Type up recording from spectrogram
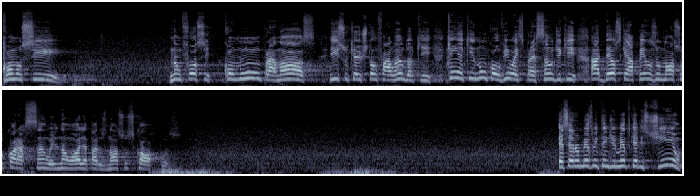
Como se não fosse comum para nós isso que eu estou falando aqui. Quem aqui nunca ouviu a expressão de que a ah, Deus quer apenas o nosso coração, Ele não olha para os nossos corpos? Esse era o mesmo entendimento que eles tinham,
